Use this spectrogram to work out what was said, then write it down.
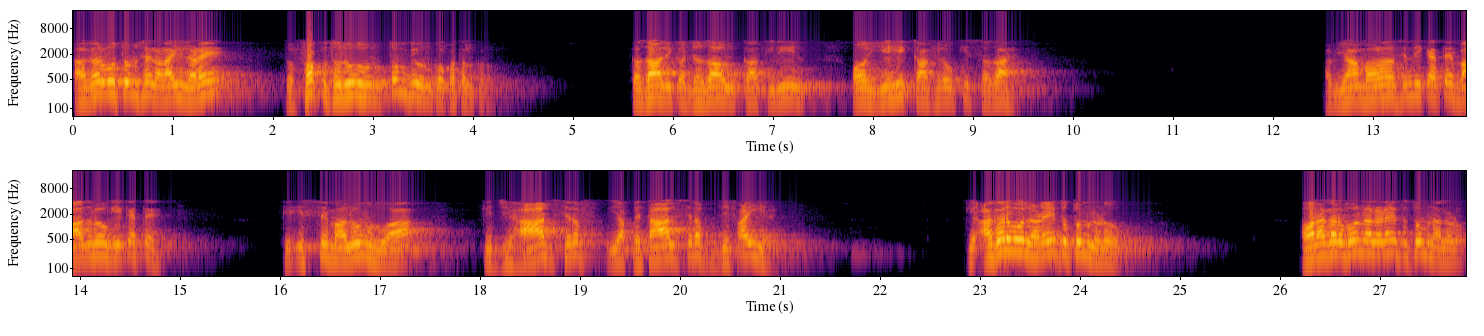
اگر وہ تم سے لڑائی لڑے تو فق تم بھی ان کو قتل کرو۔ کزالی کا جزا الکافرین، اور یہی کافروں کی سزا ہے۔ اب یہاں مولانا سندھی کہتے ہیں، بعض لوگ یہ کہتے ہیں کہ اس سے معلوم ہوا کہ جہاد صرف یا قتال صرف دفاعی ہے۔ کہ اگر وہ لڑیں تو تم لڑو، اور اگر وہ نہ لڑیں تو تم نہ لڑو۔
